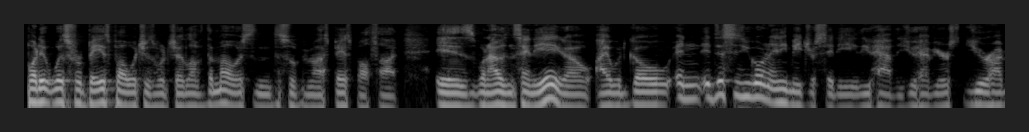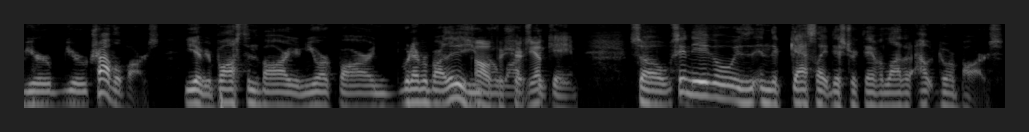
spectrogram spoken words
but it was for baseball, which is which I love the most. And this will be my last baseball thought is when I was in San Diego, I would go and it, this is you go in any major city, you have these, you have your you have your your travel bars. You have your Boston bar, your New York bar, and whatever bar that is, you Oh, go for sure. watch Yep. the game. So San Diego is in the Gaslight District. They have a lot of outdoor bars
